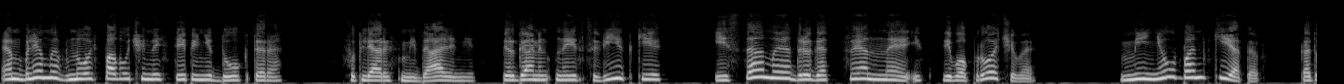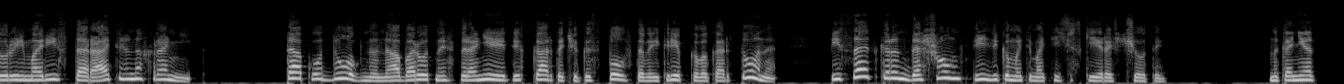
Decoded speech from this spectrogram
эмблемы вновь полученной степени доктора, футляры с медалями, пергаментные свитки и самое драгоценное из всего прочего — меню банкетов, которые Мари старательно хранит. Так удобно на оборотной стороне этих карточек из толстого и крепкого картона писать карандашом физико-математические расчеты. Наконец,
